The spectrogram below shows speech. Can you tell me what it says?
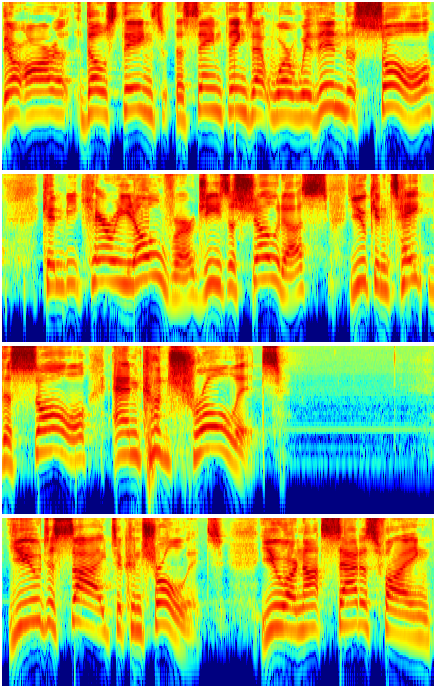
There are those things, the same things that were within the soul can be carried over. Jesus showed us you can take the soul and control it. You decide to control it. You are not satisfying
